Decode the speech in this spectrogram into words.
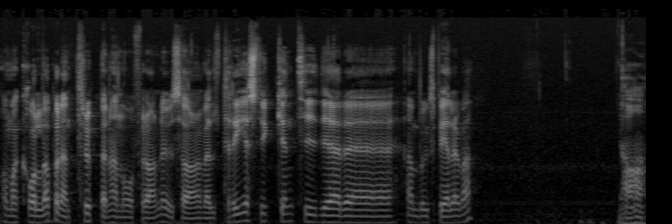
om man kollar på den truppen han har nu så har han väl tre stycken tidigare Hamburgspelare va? Ja,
